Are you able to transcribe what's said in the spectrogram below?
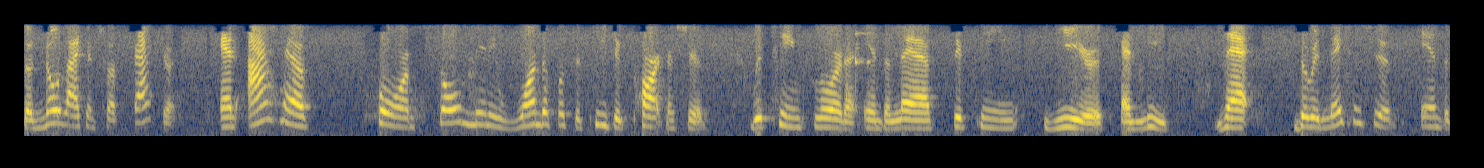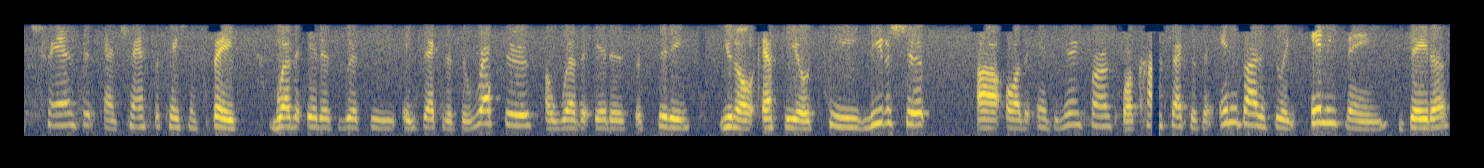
The Know Like, and Trust Factor. And I have formed so many wonderful strategic partnerships with Team Florida in the last 15 years at least that the relationships in the transit and transportation space, whether it is with the executive directors or whether it is the sitting, you know, FDOT leadership uh, or the engineering firms or or anybody that's doing anything, Jada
